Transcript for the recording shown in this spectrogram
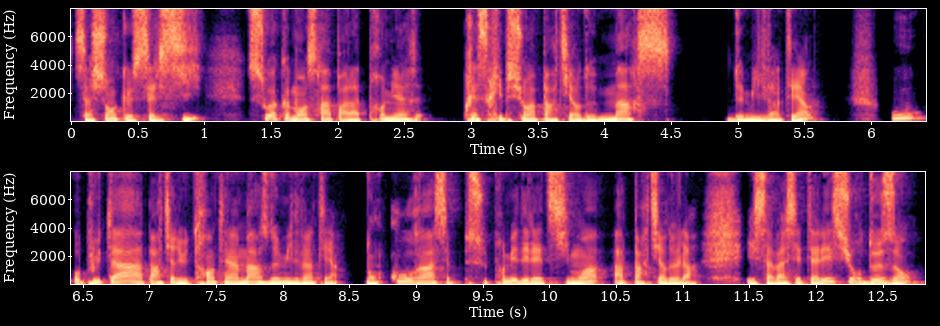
sachant que celle-ci soit commencera par la première prescription à partir de mars 2021 ou au plus tard à partir du 31 mars 2021. Donc courra ce premier délai de six mois à partir de là. Et ça va s'étaler sur deux ans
